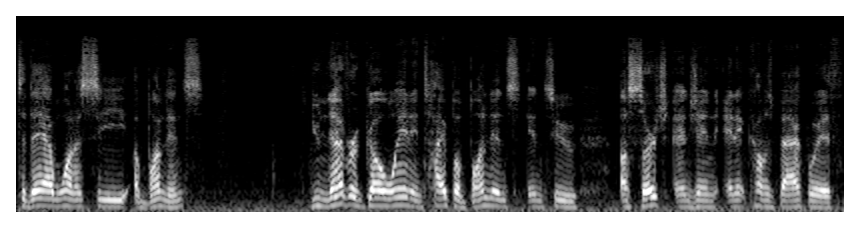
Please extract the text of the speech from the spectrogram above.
Today I want to see abundance. You never go in and type abundance into a search engine and it comes back with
